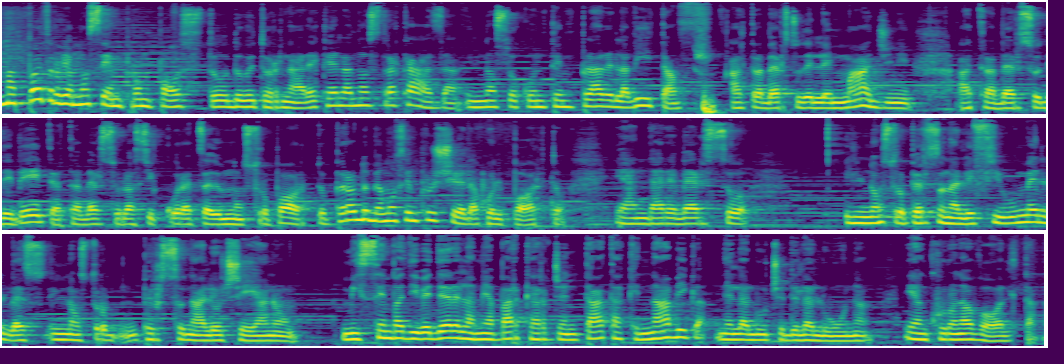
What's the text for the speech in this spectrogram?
ma poi troviamo sempre un posto dove tornare, che è la nostra casa, il nostro contemplare la vita attraverso delle immagini, attraverso dei vetri, attraverso la sicurezza del nostro porto, però dobbiamo sempre uscire da quel porto e andare verso il nostro personale fiume, il nostro personale oceano. Mi sembra di vedere la mia barca argentata che naviga nella luce della luna e ancora una volta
